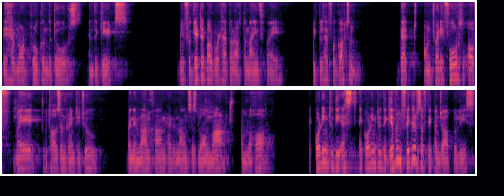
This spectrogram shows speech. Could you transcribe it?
They have not broken the doors and the gates. I mean, forget about what happened after 9th May. People have forgotten that on 24th of May 2022, when Imran Khan had announced his long march from Lahore, according to the according to the given figures of the Punjab police,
